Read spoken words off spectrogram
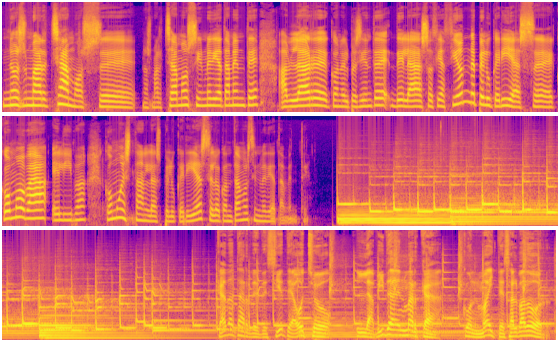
nos marchamos, eh, nos marchamos inmediatamente a hablar eh, con el presidente de la Asociación de Peluquerías. Eh, ¿Cómo va el IVA? ¿Cómo están las peluquerías? Se lo contamos inmediatamente. Cada tarde de 7 a 8, La vida en marca, con Maite Salvador.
